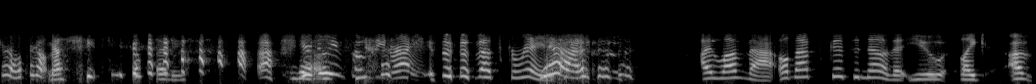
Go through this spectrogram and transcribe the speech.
sure, I'll print out math sheets. She's so funny. You're Yeah. doing something right. That's great. yeah. I love that. Oh, that's good to know that you like um,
